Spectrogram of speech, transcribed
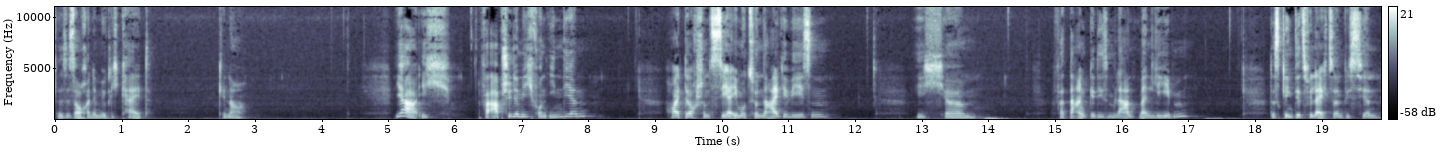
das ist auch eine Möglichkeit. Genau. Ja, ich verabschiede mich von Indien. Heute auch schon sehr emotional gewesen. Ich ähm, verdanke diesem Land mein Leben das klingt jetzt vielleicht so ein bisschen,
